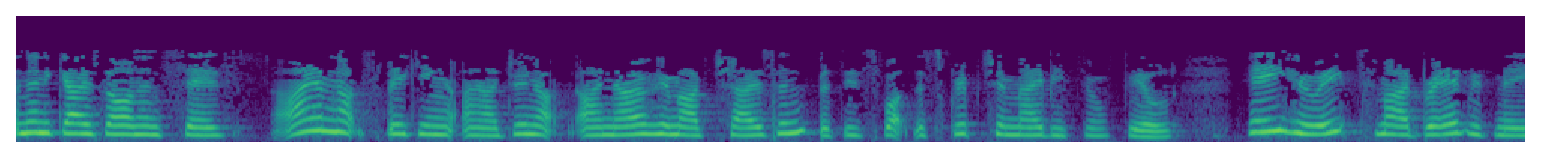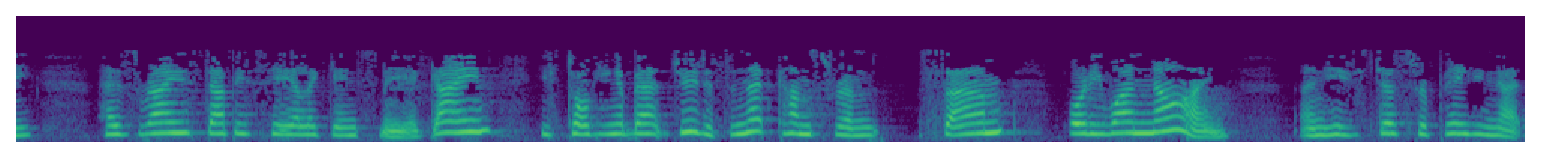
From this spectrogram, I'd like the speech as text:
And then he goes on and says, I am not speaking, and I do not, I know whom I've chosen, but this is what the scripture may be fulfilled. He who eats my bread with me has raised up his heel against me. Again, he's talking about Judas, and that comes from Psalm 41 9. And he's just repeating that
